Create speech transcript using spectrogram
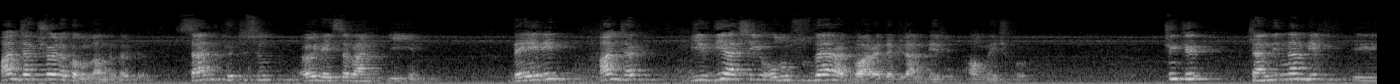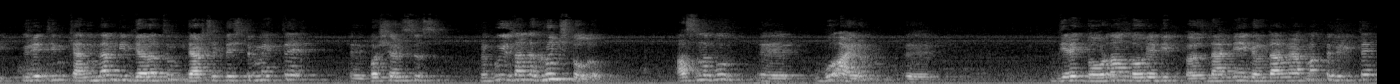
ancak şöyle konumlandırılabilir. Sen kötüsün, öyleyse ben iyiyim. Değeri ancak bir diğer şeyi olumsuzlayarak var edebilen bir anlayış bu. Çünkü kendinden bir e, üretim, kendinden bir yaratım gerçekleştirmekte e, başarısız ve bu yüzden de hınç dolu. Aslında bu e, bu ayrım e, direkt doğrudan doğruya bir öznelliğe gönderme yapmakla birlikte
